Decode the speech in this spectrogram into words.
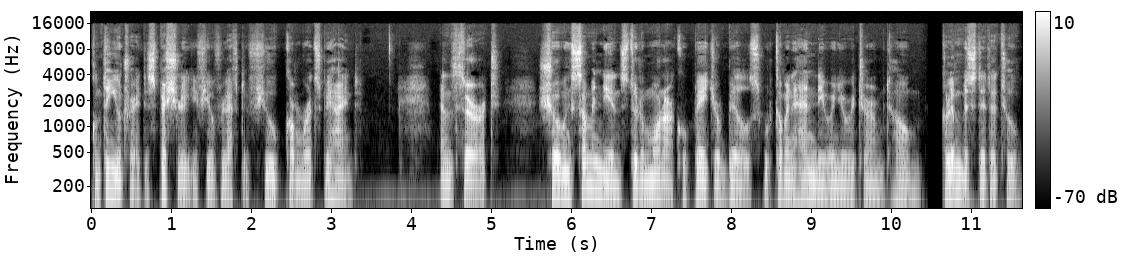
continue trade, especially if you've left a few comrades behind. And third, showing some Indians to the monarch who paid your bills would come in handy when you returned home. Columbus did that too.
